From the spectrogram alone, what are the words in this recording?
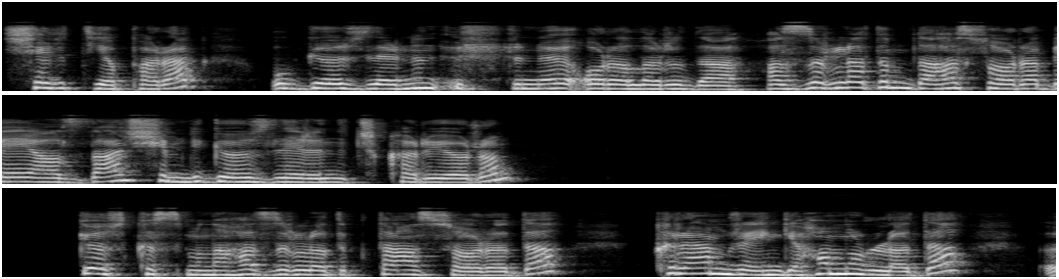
şerit yaparak bu gözlerinin üstünü, oraları da hazırladım. Daha sonra beyazdan şimdi gözlerini çıkarıyorum. Göz kısmını hazırladıktan sonra da krem rengi hamurla da e,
